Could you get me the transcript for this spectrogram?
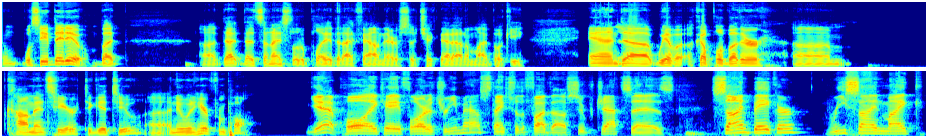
and we'll see if they do. But uh, that that's a nice little play that I found there. So check that out on my bookie. And uh, we have a, a, couple of other um, comments here to get to. Uh, a new one here from Paul. Yeah, Paul, aka Florida Dreamhouse. Thanks for the five dollar super chat. Says sign Baker, resign Mike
